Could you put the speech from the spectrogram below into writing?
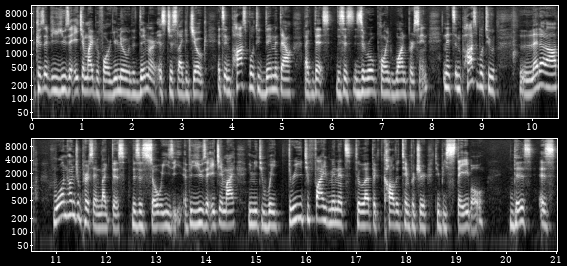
because if you use a HMI before, you know the dimmer is just like a joke. It's impossible to dim it down like this. This is 0.1% and it's impossible to let it up 100% like this. This is so easy. If you use a HMI, you need to wait 3 to 5 minutes to let the color temperature to be stable. This is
